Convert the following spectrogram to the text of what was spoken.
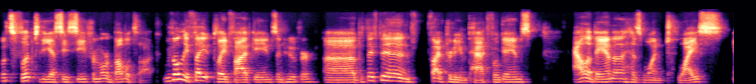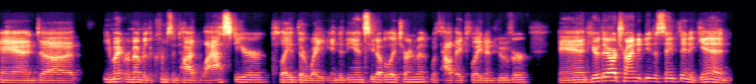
let's flip to the sec for more bubble talk we've only played played five games in hoover uh but they've been five pretty impactful games Alabama has won twice, and uh, you might remember the Crimson Tide last year played their way into the NCAA tournament with how they played in Hoover, and here they are trying to do the same thing again.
